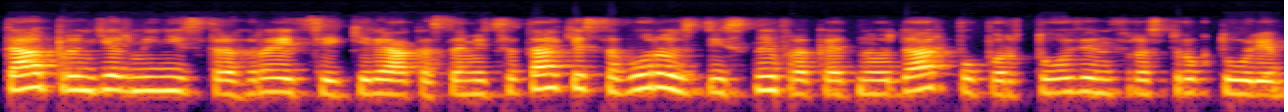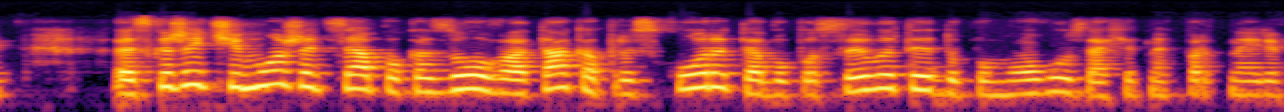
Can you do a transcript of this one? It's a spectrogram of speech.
та прем'єр-міністра Греції Кіряка Міцетакіса ворог здійснив ракетний удар по портовій інфраструктурі. Скажи, Скажіть, чи може ця показова атака прискорити або посилити допомогу західних партнерів?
